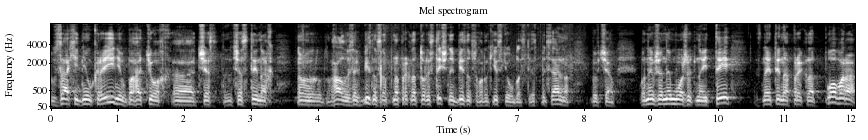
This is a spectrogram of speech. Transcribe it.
в- Західній Україні, в багатьох е, частинах, галузях бізнесу, наприклад, туристичний бізнес у Франківській області, я спеціально вивчав, вони вже не можуть знайти, знайти, наприклад, повара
